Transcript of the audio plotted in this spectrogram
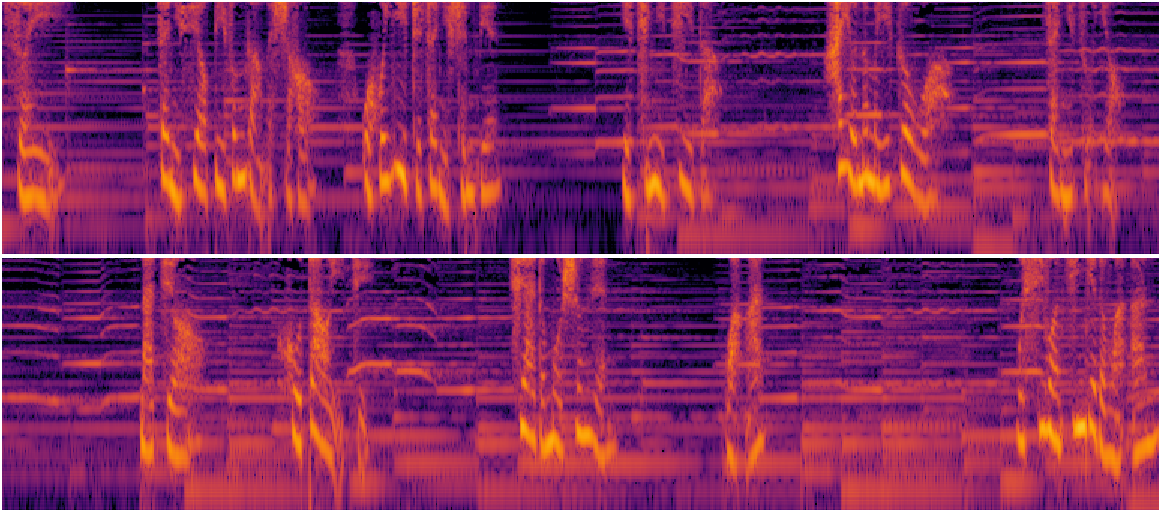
所以，在你需要避风港的时候，我会一直在你身边。也请你记得，还有那么一个我，在你左右。那就互道一句：“亲爱的陌生人。”晚安。我希望今夜的晚安，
